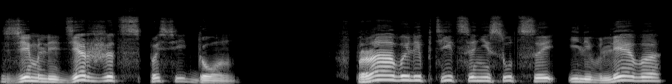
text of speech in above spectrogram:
Земледержец Посейдон. Вправо ли птицы несутся или влево,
